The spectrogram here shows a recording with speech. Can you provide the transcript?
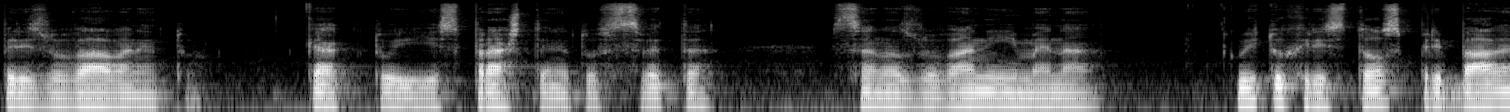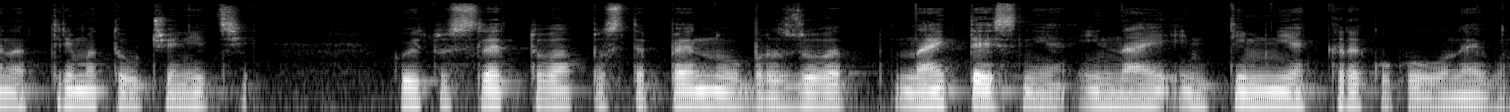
призоваването, както и изпращането в света, са назовани имена, които Христос прибавя на тримата ученици, които след това постепенно образуват най-тесния и най-интимния кръг около Него.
